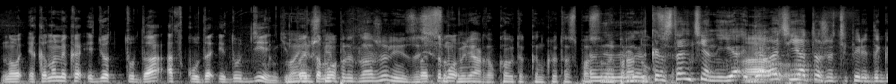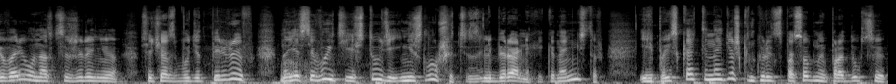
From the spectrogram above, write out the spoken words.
но экономика идет туда, откуда идут деньги. Но поэтому, они предложили за 600 поэтому... миллиардов какой-то конкурентоспособной э, продукции. Константин, я, а... давайте я тоже теперь договорю, у нас, к сожалению, сейчас будет перерыв, но если выйти из студии и не слушать либеральных экономистов, и поискать, ты найдешь конкурентоспособную продукцию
